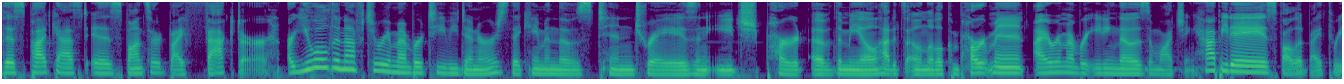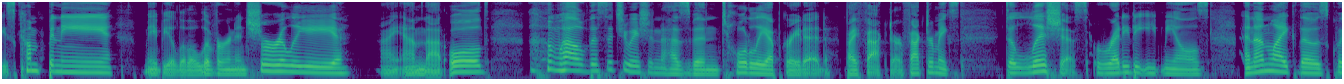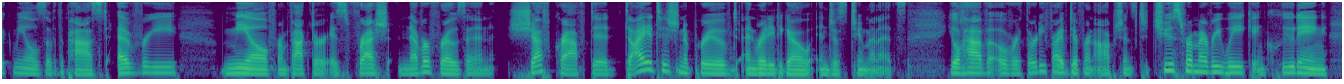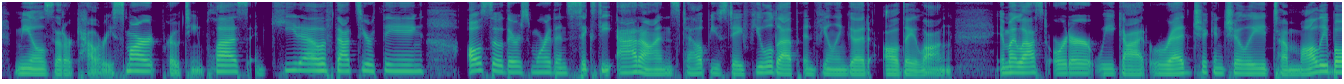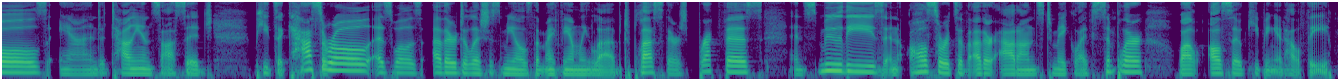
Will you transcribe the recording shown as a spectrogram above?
This podcast is sponsored by Factor. Are you old enough to remember TV dinners? They came in those tin trays, and each part of the meal had its own little compartment. I remember eating those and watching Happy Days, followed by Three's Company, maybe a little Laverne and Shirley. I am that old. well, the situation has been totally upgraded by Factor. Factor makes delicious, ready to eat meals. And unlike those quick meals of the past, every meal from Factor is fresh, never frozen, chef crafted, dietitian approved, and ready to go in just two minutes. You'll have over 35 different options to choose from every week, including meals that are calorie smart, protein plus, and keto if that's your thing. Also, there's more than 60 add ons to help you stay fueled up and feeling good all day long. In my last order, we got red chicken chili tamale bowls and Italian sausage pizza casserole, as well as other delicious meals that my family loved. Plus, there's breakfast and smoothies and all sorts of other add ons to make life simpler while also keeping it healthy.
